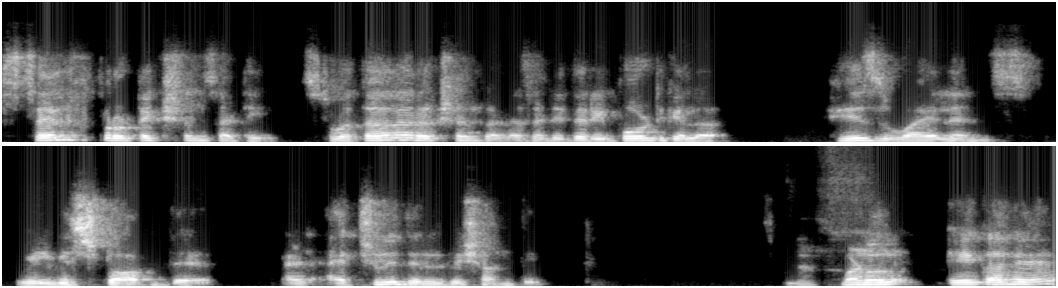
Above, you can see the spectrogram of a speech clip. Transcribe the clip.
सेल्फ प्रोटेक्शनसाठी स्वतःला रक्षण करण्यासाठी ते रिपोर्ट केलं his violence will be stop there and actually there will be shanti. म्हणून एक आहे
